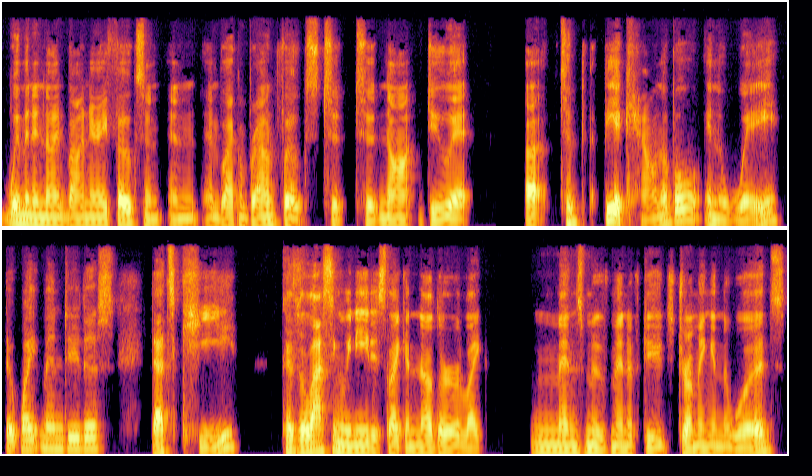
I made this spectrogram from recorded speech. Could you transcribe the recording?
women and non-binary folks and and and black and brown folks to to not do it uh, to be accountable in the way that white men do this that's key because the last thing we need is like another like men's movement of dudes drumming in the woods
